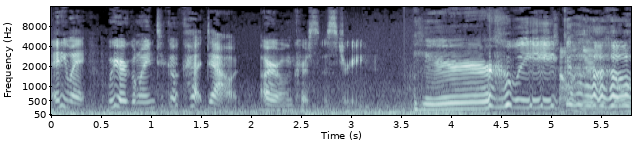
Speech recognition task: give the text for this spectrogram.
Anyway, we are going to go cut down our own Christmas tree. Here we Telling you, you're go.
